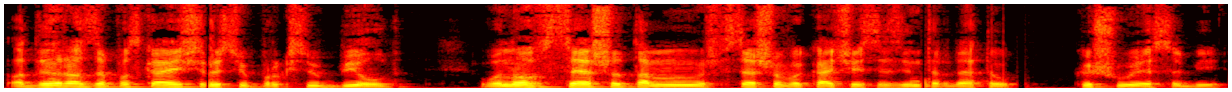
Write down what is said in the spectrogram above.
Один раз запускаєш через цю проксю build. Воно все, що там, все, що викачується з інтернету, кишує собі.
